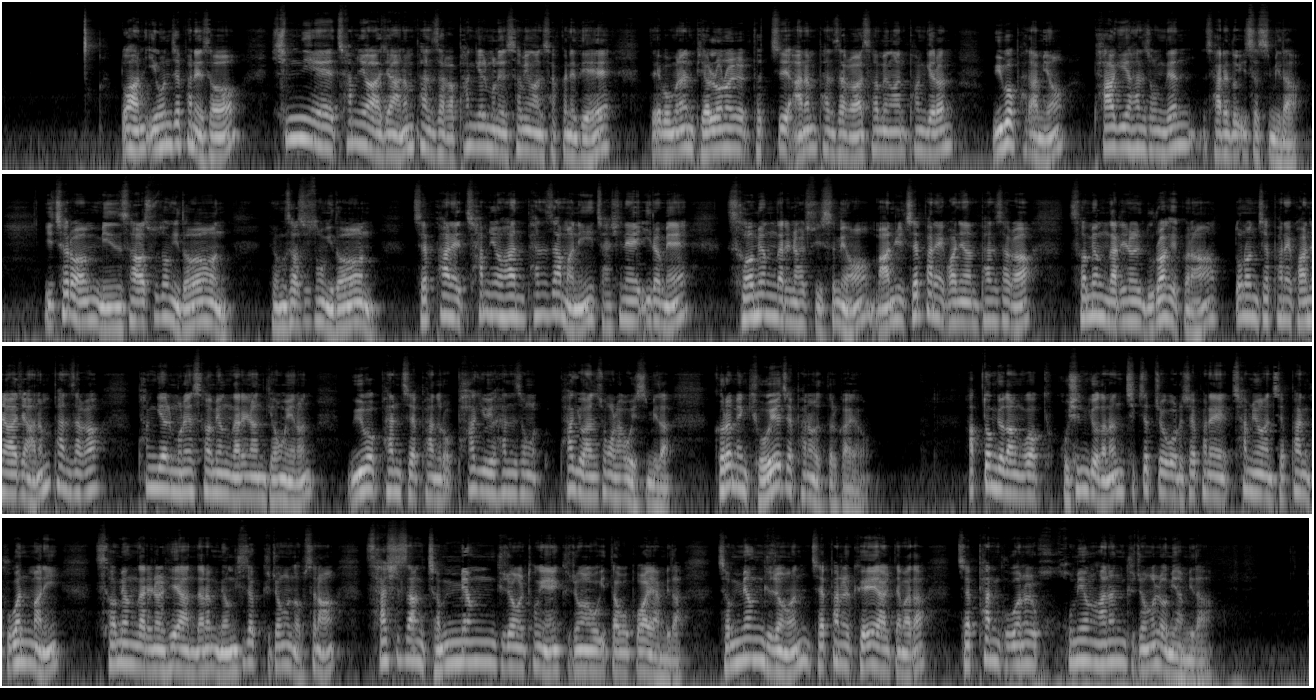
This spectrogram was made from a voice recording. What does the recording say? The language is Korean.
또한 이혼 재판에서 심리에 참여하지 않은 판사가 판결문에 서명한 사건에 대해 대법원은 변론을 듣지 않은 판사가 서명한 판결은 위법하다며 파기환송된 사례도 있었습니다. 이처럼 민사소송이든 형사소송이든 재판에 참여한 판사만이 자신의 이름에 서명 날인을 할 수 있으며 만일 재판에 관여한 판사가 서명 날인을 누락했거나 또는 재판에 관여하지 않은 판사가 판결문에 서명 날인한 경우에는 위법한 재판으로 파기환송, 파기환송을 하고 있습니다. 그러면 교회 재판은 어떨까요? 합동교단과 고신교단은 직접적으로 재판에 참여한 재판 구건만이 서명 날인을 해야 한다는 명시적 규정은 없으나 사실상 전명 규정을 통해 규정하고 있다고 보아야 합니다. 전명 규정은 재판을 괴해할 때마다 재판 구건을 호명하는 규정을 의미합니다.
